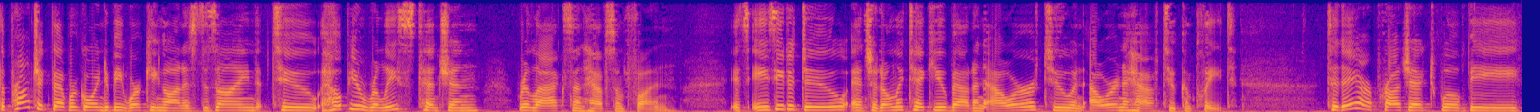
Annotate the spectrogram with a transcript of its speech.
the project that we're going to be working on is designed to help you release tension, relax, and have some fun. It's easy to do and should only take you about an hour to an hour and a half to complete. Today our project will be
